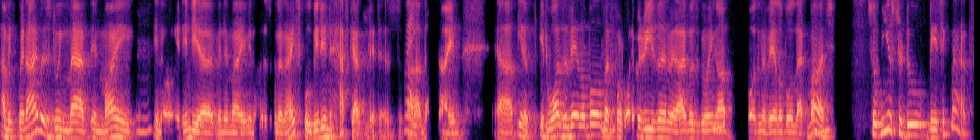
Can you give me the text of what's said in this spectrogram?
i mean when i was doing math in my mm-hmm. you know in india when in my you know school and high school we didn't have calculators uh, right. uh, that time uh, you know it was available mm-hmm. but for whatever reason when i was growing mm-hmm. up wasn't available that mm-hmm. much so we used to do basic math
